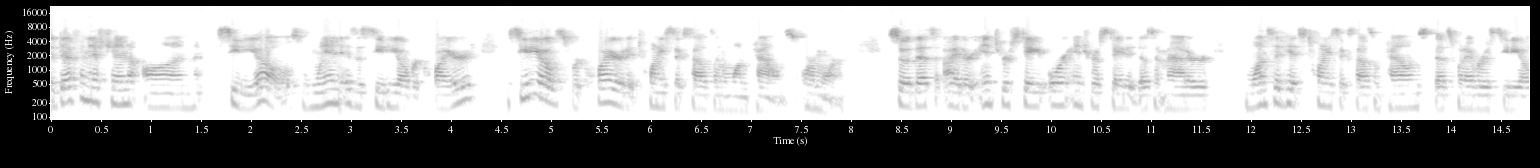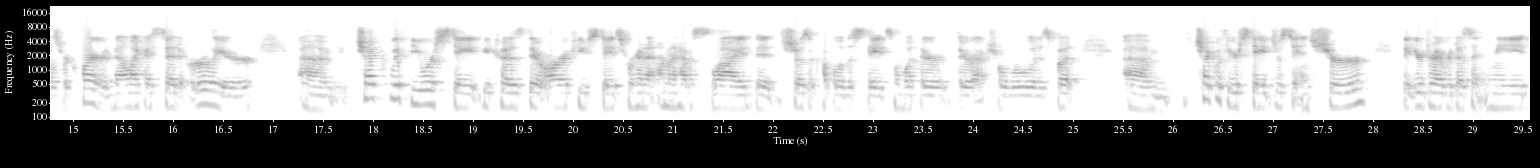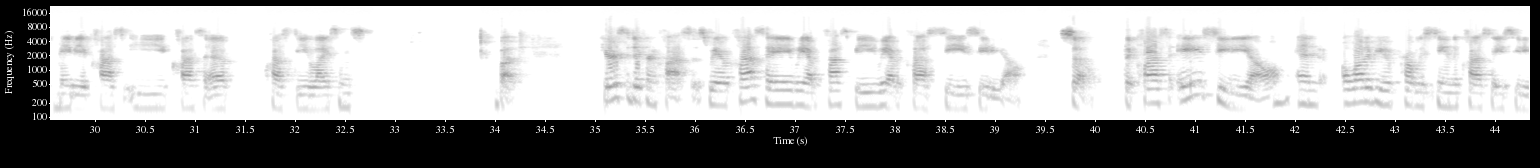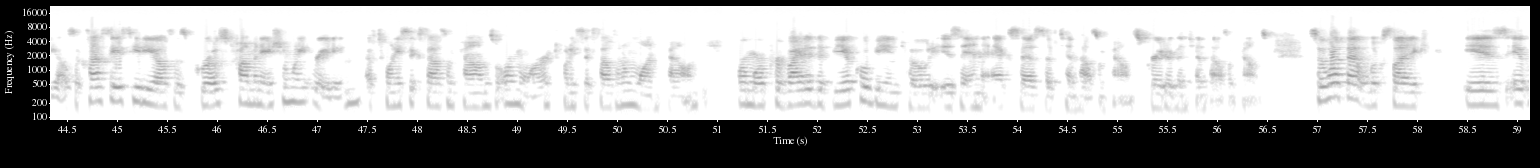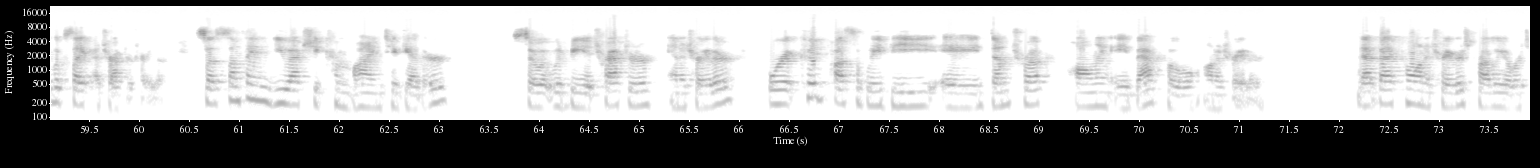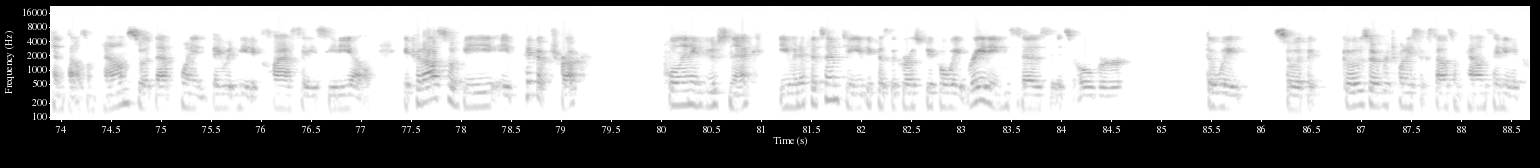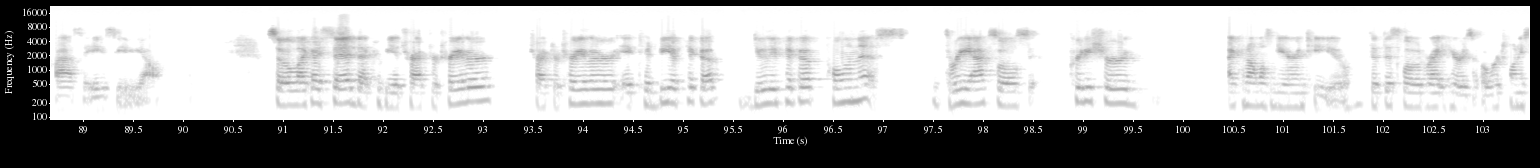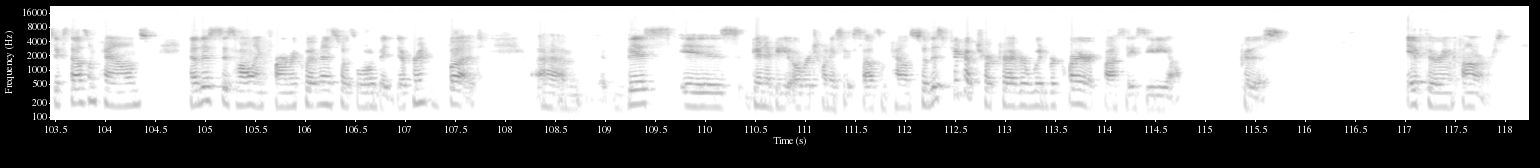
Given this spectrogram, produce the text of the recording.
the definition on CDLs, when is a CDL required? The CDL is required at 26,001 pounds or more. So that's either interstate or intrastate, it doesn't matter. Once it hits 26,000 pounds, that's whenever a CDL is required. Now, like I said earlier, um, check with your state because there are a few states. We're gonna I'm gonna have a slide that shows a couple of the states and what their their actual rule is. But um, check with your state just to ensure that your driver doesn't need maybe a Class E, Class F, Class D license. But here's the different classes. We have Class A, we have Class B, we have a Class C CDL. So the Class A CDL, and a lot of you have probably seen the Class A CDLs. The Class A CDLs is gross combination weight rating of 26,000 pounds or more, 26,001 pound or more, provided the vehicle being towed is in excess of 10,000 pounds, greater than 10,000 pounds. So what that looks like is it looks like a tractor trailer. So something you actually combine together. So it would be a tractor and a trailer, or it could possibly be a dump truck hauling a backhoe on a trailer. That backhoe on a trailer is probably over 10,000 pounds, so at that point they would need a Class A CDL. It could also be a pickup truck pulling a gooseneck, even if it's empty, because the gross vehicle weight rating says it's over. So if it goes over 26,000 pounds, they need a Class A CDL. So, like I said, that could be a tractor trailer, tractor trailer. It could be a pickup, dually pickup pulling this. Three axles, pretty sure I can almost guarantee you that this load right here is over 26,000 pounds. Now, this is hauling farm equipment, so it's a little bit different, but um, this is going to be over 26,000 pounds. So, this pickup truck driver would require a Class A CDL for this if they're in commerce.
